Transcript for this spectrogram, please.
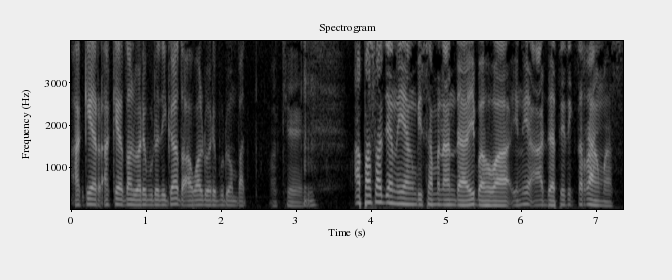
akhir akhir tahun 2023 atau awal 2024. Oke. Hmm. Apa saja nih yang bisa menandai bahwa ini ada titik terang, Mas?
